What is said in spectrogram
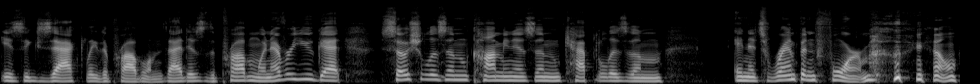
is exactly the problem. That is the problem whenever you get socialism, communism, capitalism in its rampant form, you know,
